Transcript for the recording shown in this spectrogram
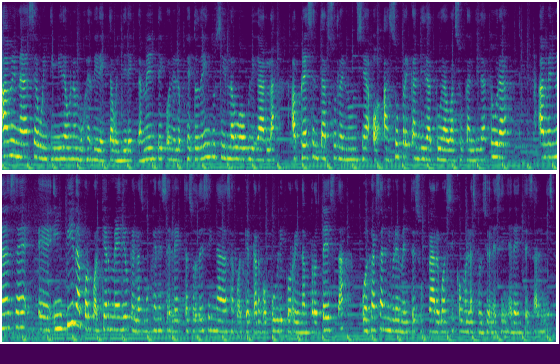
amenace o intimida a una mujer directa o indirectamente con el objeto de inducirla o obligarla a presentar su renuncia o a su precandidatura o a su candidatura, amenace, eh, impida por cualquier medio que las mujeres electas o designadas a cualquier cargo público rindan protesta o ejerzan libremente su cargo, así como las funciones inherentes al mismo.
